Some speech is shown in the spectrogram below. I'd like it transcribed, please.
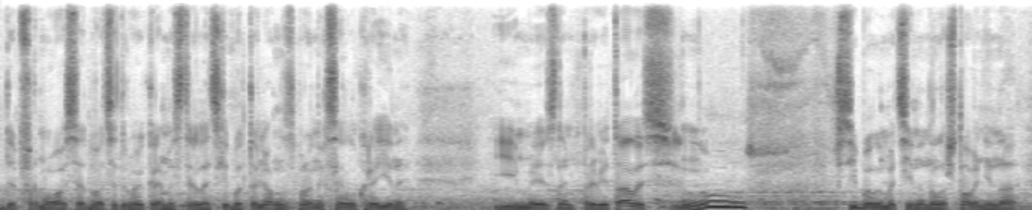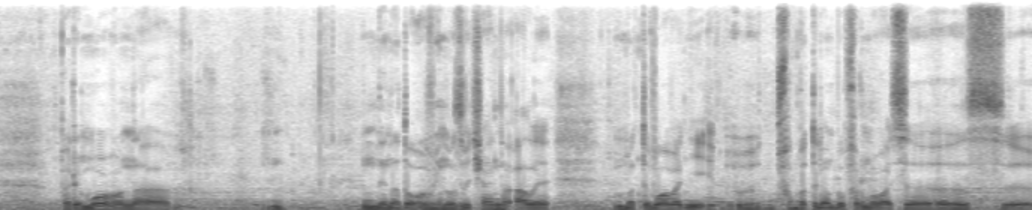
де формувався 22-й окремий стрілецький батальйон Збройних сил України. І ми з ним привітались. Ну, всі були емоційно налаштовані на перемогу, на ненадовго війну, звичайно, але мотивовані. Батальйон був формувався е, з е,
